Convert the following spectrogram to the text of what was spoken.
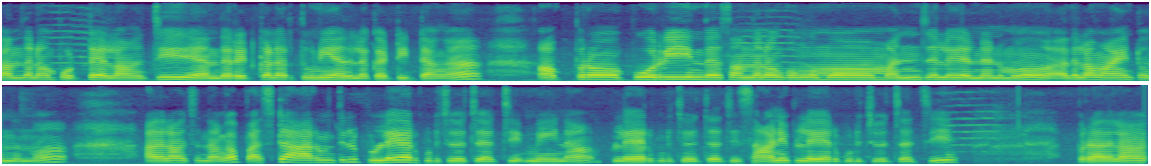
சந்தனம் பொட்டு எல்லாம் வச்சு அந்த ரெட் கலர் துணி அதில் கட்டிட்டாங்க. அப்புறம் பொரி இந்த சந்தனம் குங்குமம் மஞ்சள் என்னென்னமோ அதெல்லாம் வாங்கிட்டு வந்திருந்தோம். அதெல்லாம் வச்சுருந்தாங்க. ஃபஸ்ட்டு ஆரம்பத்தில் பிள்ளையார் பிடிச்சி வச்சாச்சு மெயினாக பிள்ளையார் பிடிச்சி வச்சாச்சு சாணி பிள்ளையார் பிடிச்சி வச்சாச்சு. அப்புறம் அதெல்லாம்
